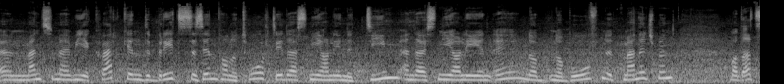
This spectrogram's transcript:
en mensen met wie ik werk in de breedste zin van het woord. Dat is niet alleen het team en dat is niet alleen naar boven, het management. Maar dat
